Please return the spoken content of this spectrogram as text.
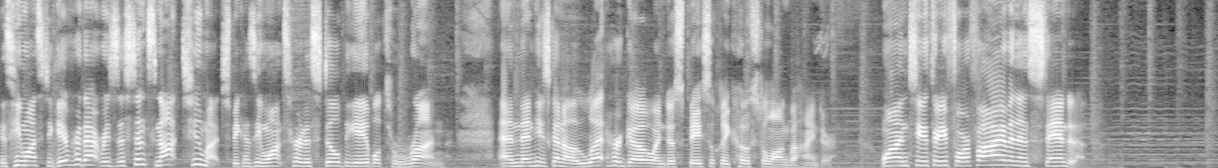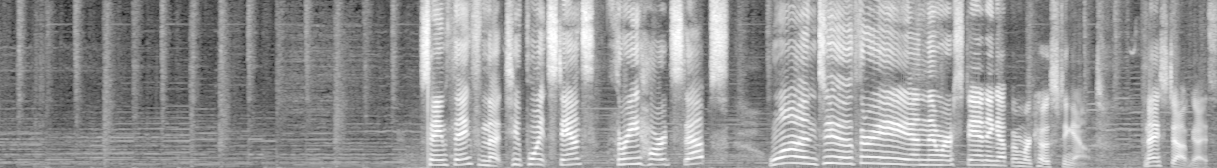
is he wants to give her that resistance, not too much because he wants her to still be able to run. And then he's gonna let her go and just basically coast along behind her. One, two, three, four, five, and then stand it up. Same thing from that two point stance, three hard steps. One, two, three, and then we're standing up and we're coasting out. Nice job, guys.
